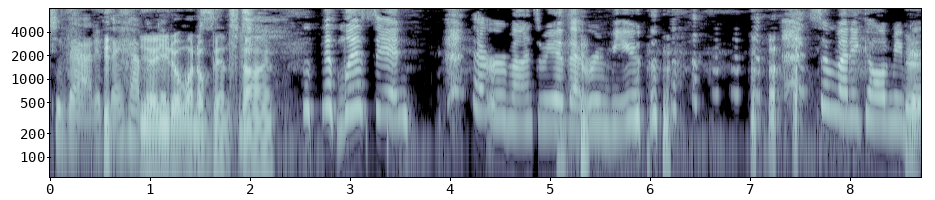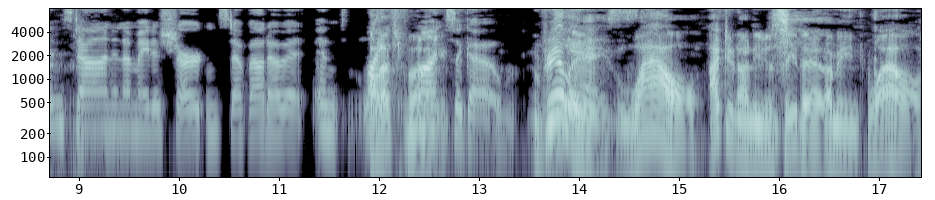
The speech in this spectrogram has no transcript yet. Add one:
to that if they have yeah, you don't want no. Ben Stein. listen. That reminds me of that review. Somebody called me There- Ben Stein, and I made a shirt and stuff out of it, and oh, like Oh, that's funny. months ago. really? Yes. Wow! I do not even see that. I mean, wow! Were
